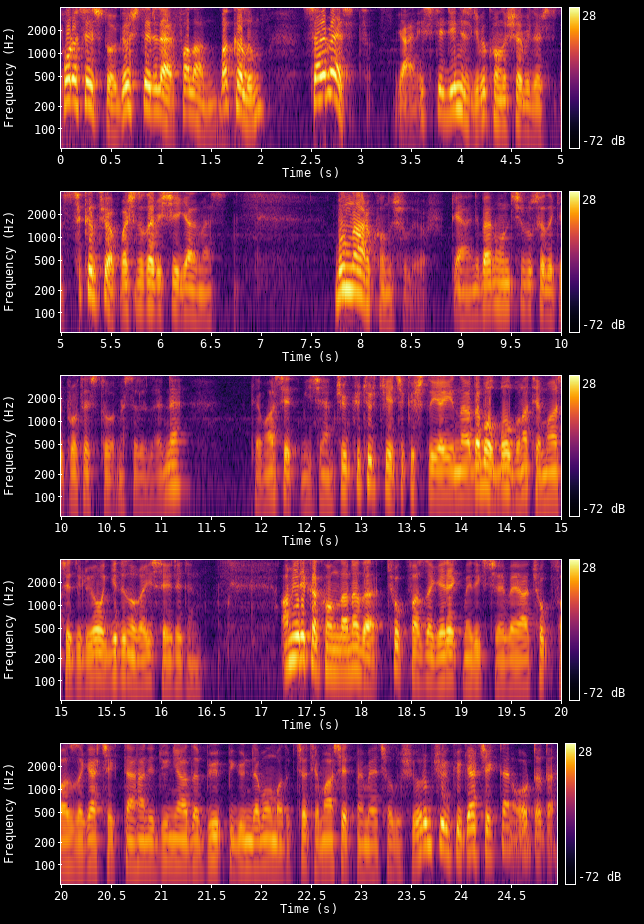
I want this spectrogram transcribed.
protesto, gösteriler falan bakalım. Serbest. Yani istediğiniz gibi konuşabilirsiniz. Sıkıntı yok. Başınıza bir şey gelmez. Bunlar konuşuluyor. Yani ben onun için Rusya'daki protesto meselelerine temas etmeyeceğim. Çünkü Türkiye çıkışlı yayınlarda bol bol buna temas ediliyor. Gidin orayı seyredin. Amerika konularına da çok fazla gerekmedikçe veya çok fazla gerçekten hani dünyada büyük bir gündem olmadıkça temas etmemeye çalışıyorum. Çünkü gerçekten orada da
